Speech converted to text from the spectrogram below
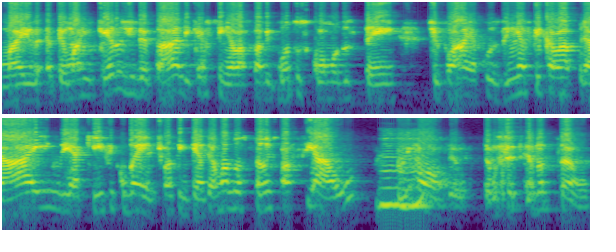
mas tem uma riqueza de detalhe que assim, ela sabe quantos cômodos tem. Tipo, ah, a cozinha fica lá atrás e aqui fica o banheiro. Tipo assim, tem até uma noção espacial do Uhum. imóvel, pra você ter noção.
